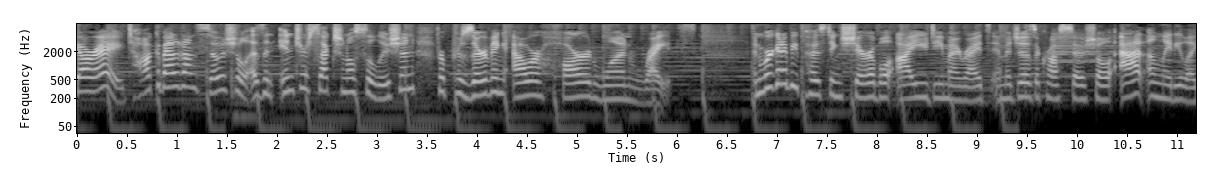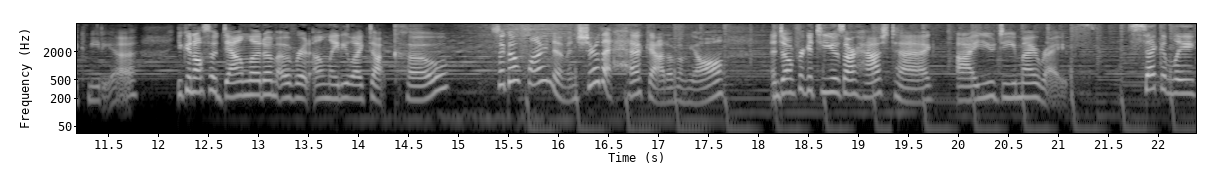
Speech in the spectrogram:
ERA. Talk about it on social as an intersectional solution for preserving our hard won rights. And we're going to be posting shareable IUD My Rights images across social at Unladylike Media. You can also download them over at unladylike.co. So go find them and share the heck out of them, y'all. And don't forget to use our hashtag IUDMyRights. Secondly,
